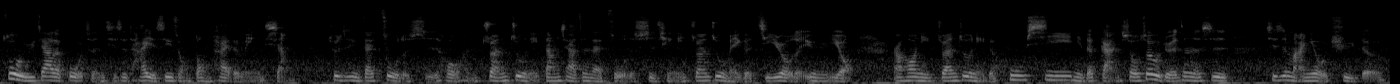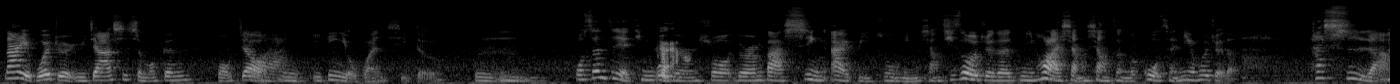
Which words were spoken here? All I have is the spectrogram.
做瑜伽的过程，其实它也是一种动态的冥想，就是你在做的时候很专注你当下正在做的事情，你专注每个肌肉的运用，然后你专注你的呼吸、你的感受。所以我觉得真的是其实蛮有趣的，大家也不会觉得瑜伽是什么跟佛教很一定有关系的，嗯嗯，我甚至也听过有人说，有人把性爱比作冥想。其实我觉得，你后来想想整个过程，你也会觉得，它是啊。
